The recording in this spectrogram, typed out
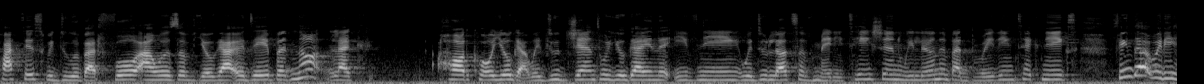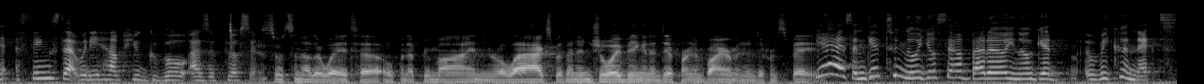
practice. We do about four hours of yoga a day, but not like hardcore yoga. We do gentle yoga in the evening. We do lots of meditation. We learn about breathing techniques, things that really things that really help you grow as a person. So it's another way to open up your mind and relax, but then enjoy being in a different environment, in a different space. Yes, and get to know yourself better. You know, get reconnect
